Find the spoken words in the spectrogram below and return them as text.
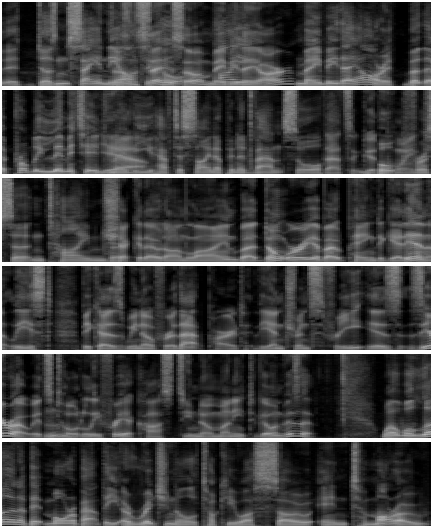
it doesn't say in the doesn't article. Say so. Maybe I, they are. Maybe they are, if, but they're probably limited. Yeah. Maybe you have to sign up in advance or that's a good book point. for a certain time. Check it out online, but don't worry about paying to get in. At least because we know for that part the entrance fee is zero. It's mm. totally free. It costs you no money to go and visit. Well, we'll learn a bit more about the original Tokiwa So in tomorrow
